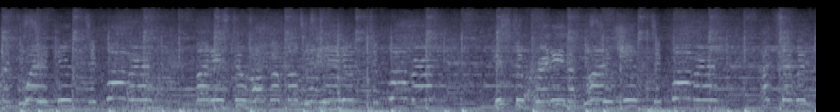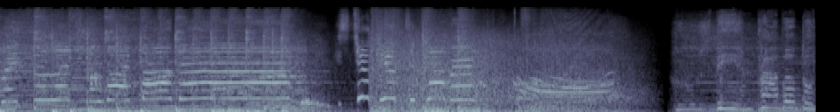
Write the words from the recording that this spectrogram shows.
I wanna quit. He's too clever, but he's too huggable to hit. He's too clever. He's too pretty to punch. He's too clever. I said we break the lunch, my wife father. He's too cute to clobber. Who's the improbable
